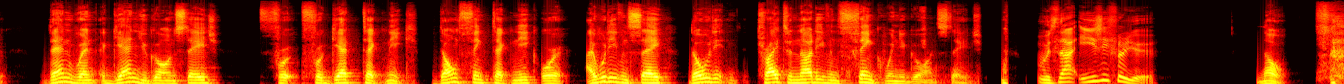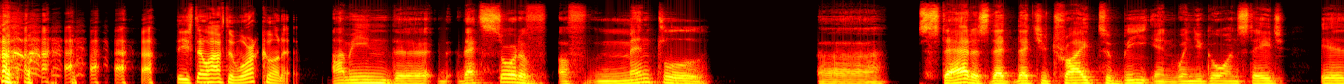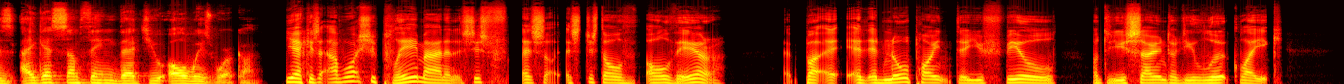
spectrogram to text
then, when again you go on stage, for, forget technique. Don't think technique, or I would even say, don't try to not even think when you go on stage. Was that easy for you? No, Do you still have to work on it? I mean, the that sort of of mental uh, status that that you try to be in when you go on stage is, I guess, something that you always work on. Yeah, because I've watched you play, man, and it's just it's it's just all all there. But at, at, at no point do you feel or do you sound or do you look like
